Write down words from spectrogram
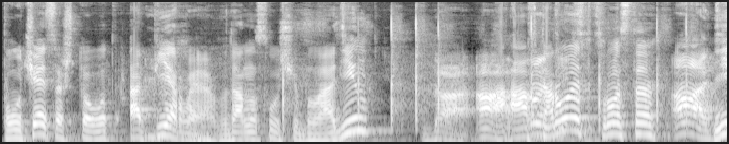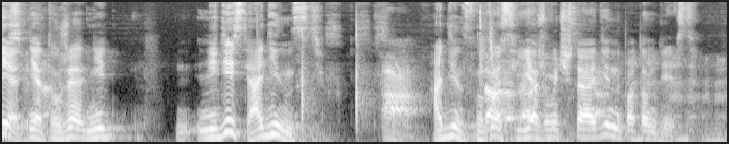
получается, что вот А первая в данном случае была 1, Да. а, а второе 10. это просто... А, 10, Нет, нет, да? уже не, не 10, а 11. А. 11. Ну, Да, то есть да, я да, же вычитаю да. 1 и потом Мгм, 10. мгм, мгм.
